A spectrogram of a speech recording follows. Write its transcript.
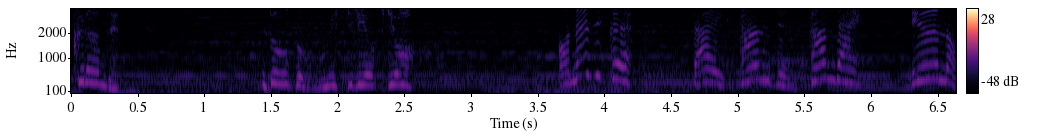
クランです。どうぞお見知りおきを。同じく第33代竜の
